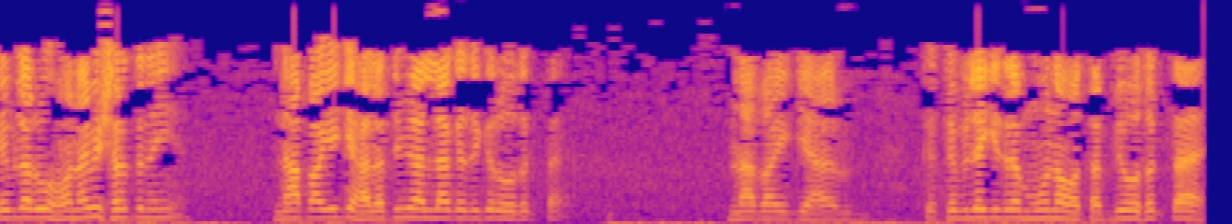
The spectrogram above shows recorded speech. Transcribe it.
قبلہ روح ہونا بھی شرط نہیں ہے۔ ناپاکی کی حالت میں اللہ کا ذکر ہو سکتا ہے۔ ناپاکی کی قبلے کی طرف منہ نہ ہو تب بھی ہو سکتا ہے۔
